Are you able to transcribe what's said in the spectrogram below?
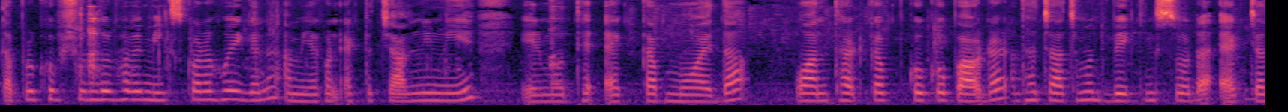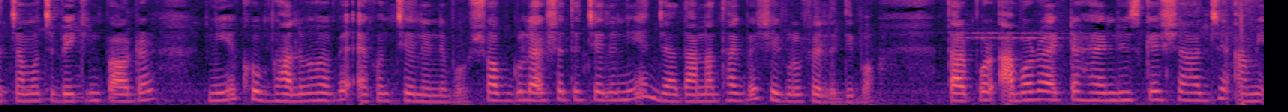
তারপর খুব সুন্দরভাবে মিক্স করা হয়ে গেলে আমি এখন একটা চালনি নিয়ে এর মধ্যে এক কাপ ময়দা one third cup cocoa powder আধা চা চামচ বেকিং সোডা এক চা চামচ বেকিং পাউডার নিয়ে খুব ভালোভাবে এখন চেলে নেব। সবগুলো একসাথে চেলে নিয়ে যা দানা থাকবে সেগুলো ফেলে দিব। তারপর আবারও একটা হ্যান্ড হুইস্কের সাহায্যে আমি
